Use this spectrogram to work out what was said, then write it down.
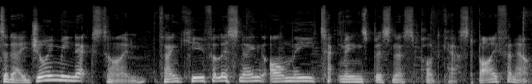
today. Join me next time. Thank you for listening on the Tech Means Business podcast. Bye for now.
